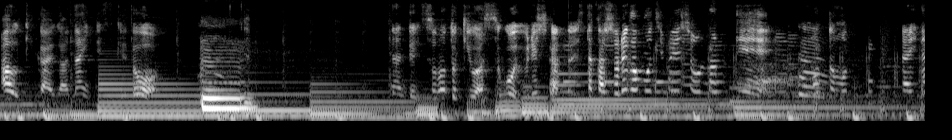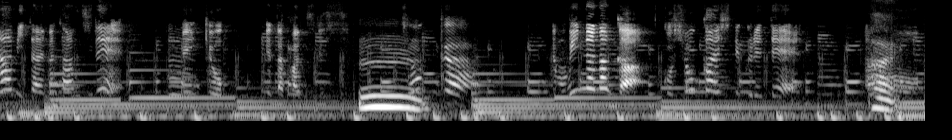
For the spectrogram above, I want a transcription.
会う機会がないんですけどうんなんでその時はすごい嬉しかったです。だからそれがモチベーションになってもっともっとやりたいなみたいな感じで勉強を受けた感じです。うん。そっか。でもみんななんかこう紹介してくれてあの、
